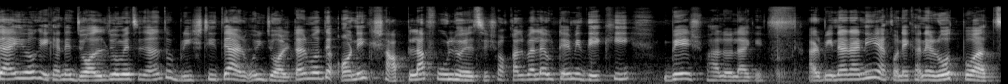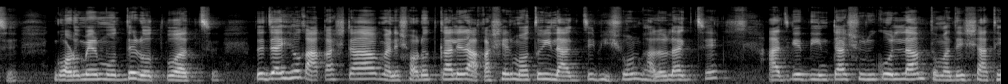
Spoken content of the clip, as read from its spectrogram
যাই হোক, এখানে জল জমেছে, জানো তো? বৃষ্টিতে আর ওই জলটার মধ্যে অনেক শাপলা ফুল হয়েছে। সকালবেলা উঠে আমি দেখি, বেশ ভালো লাগে। আর বিনা রানী এখন এখানে রোদ পোয়াচ্ছে। গরমের মধ্যে রোদ পোয়াচ্ছে তো যাই হোক, আকাশটা মানে শরৎকালের আকাশের মতোই লাগছে, ভীষণ ভালো লাগছে। আজকের দিনটা শুরু করলাম তোমাদের সাথে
